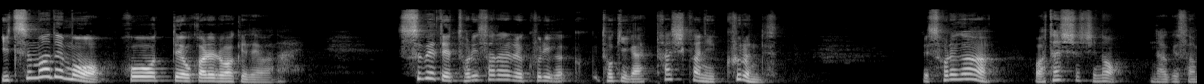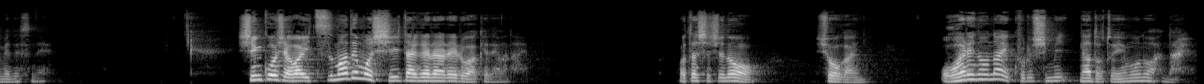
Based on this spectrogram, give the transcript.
いつまでも放っておかれるわけではない。すべて取り去られる時が確かに来るんです。でそれが私たちの慰めですね。信仰者はいつまでも虐げられるわけではない。私たちの生涯に終わりのない苦しみなどというものはない。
